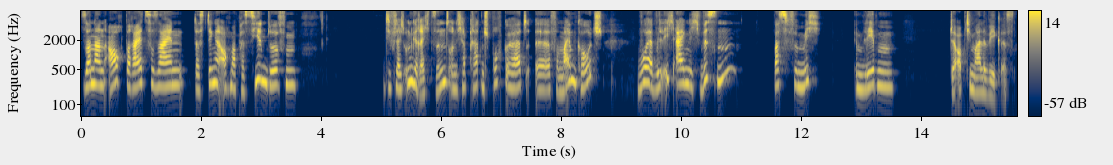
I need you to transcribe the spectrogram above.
sondern auch bereit zu sein, dass Dinge auch mal passieren dürfen, die vielleicht ungerecht sind. Und ich habe gerade einen Spruch gehört äh, von meinem Coach, woher will ich eigentlich wissen, was für mich im Leben der optimale Weg ist?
